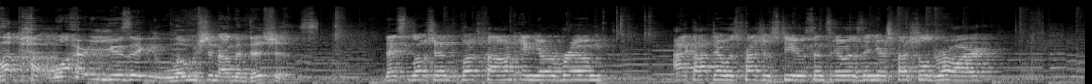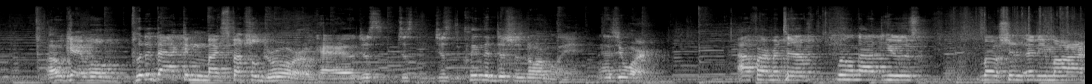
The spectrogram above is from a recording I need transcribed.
Why are you using lotion on the dishes? This lotion was found in your room. I thought it was precious to you since it was in your special drawer. Okay, well, put it back in my special drawer, okay? Just, just, just clean the dishes normally, as you were. Affirmative. Will not use lotion anymore.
